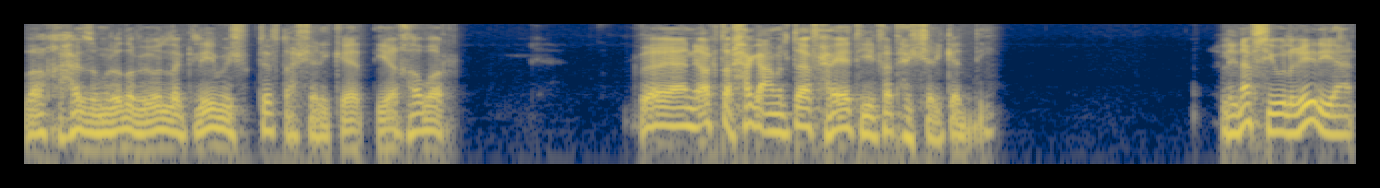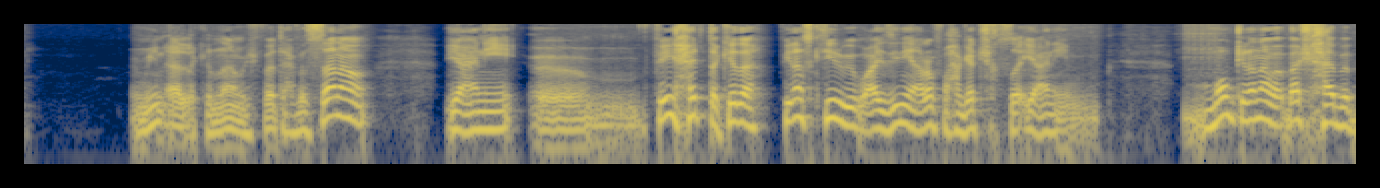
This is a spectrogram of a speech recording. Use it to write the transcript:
الأخ حازم رضا بيقول لك ليه مش بتفتح شركات؟ يا خبر. يعني أكتر حاجة عملتها في حياتي فتح الشركات دي. لنفسي ولغيري يعني. مين قال لك إن أنا مش فاتح؟ بس أنا يعني في حتة كده في ناس كتير بيبقوا عايزين يعرفوا حاجات شخصية يعني ممكن أنا ما بقاش حابب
